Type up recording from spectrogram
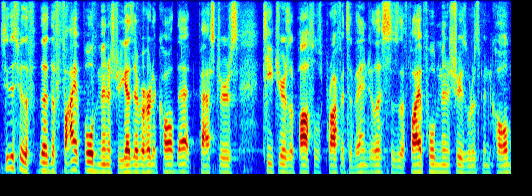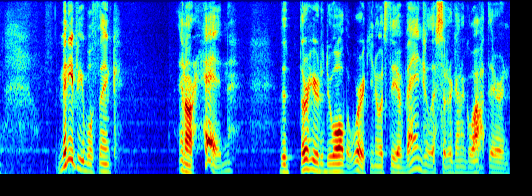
See this here, the, the, the, fivefold ministry. You guys ever heard it called that? Pastors, teachers, apostles, prophets, evangelists. Is the fivefold ministry is what it's been called. Many people think in our head they're here to do all the work. You know, it's the evangelists that are going to go out there and,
